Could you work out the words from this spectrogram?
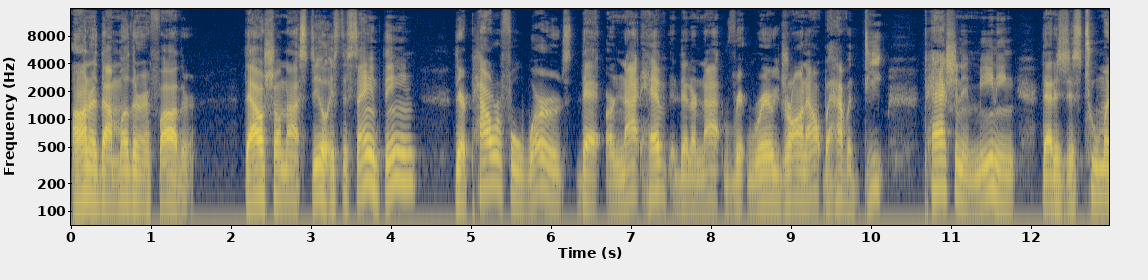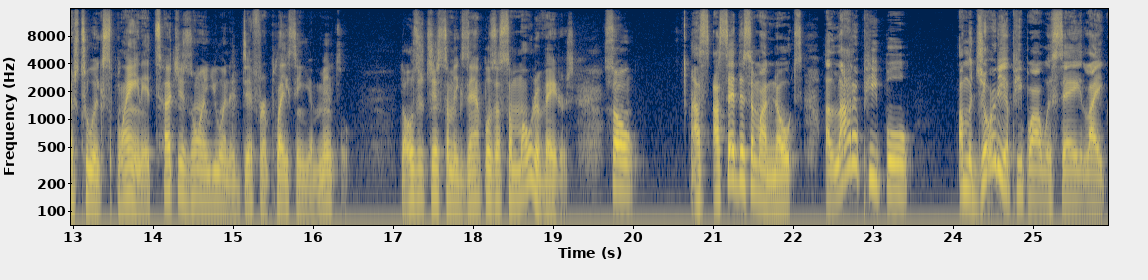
Honor thy mother and father. Thou shalt not steal. It's the same thing. They're powerful words that are not heavy, that are not very drawn out, but have a deep passionate meaning that is just too much to explain. It touches on you in a different place in your mental. Those are just some examples of some motivators. So I, I said this in my notes. A lot of people, a majority of people, I would say, like,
